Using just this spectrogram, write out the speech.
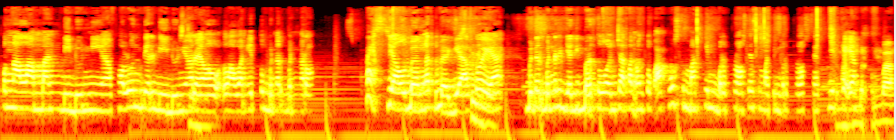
pengalaman di dunia volunteer di dunia Setuju. relawan itu benar-benar spesial banget bagi aku Setuju. ya. Benar-benar jadi batu loncatan untuk aku semakin berproses semakin berproses. Jadi kayak semakin yang berkembang.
